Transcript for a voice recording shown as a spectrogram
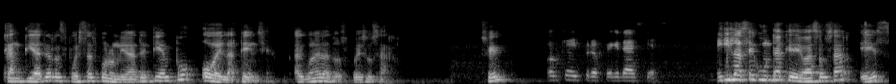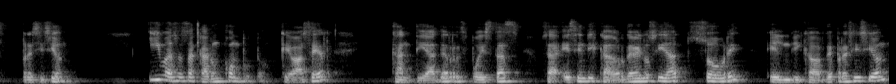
cantidad de respuestas por unidad de tiempo o de latencia. Alguna de las dos puedes usar. ¿Sí? Ok, profe, gracias. Y la segunda que vas a usar es precisión. Y vas a sacar un cómputo que va a ser cantidad de respuestas, o sea, ese indicador de velocidad sobre el indicador de precisión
